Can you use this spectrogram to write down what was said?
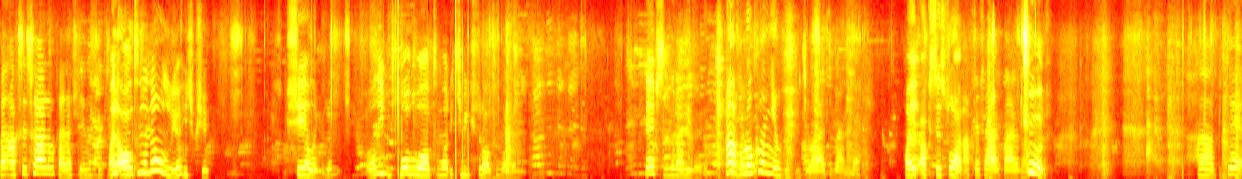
Ben aksesuarlı karakterim. Ali altında ne oluyor? Hiçbir şey. Şey alabilirim. Alayım bol bol altın var. 2000 küsur altın var bende. Hepsinden alayım öyle. Ha Brock'un yıldız gücü vardı bende. Hayır aksesuar. Aksesuar pardon. Kör. Ha bir de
